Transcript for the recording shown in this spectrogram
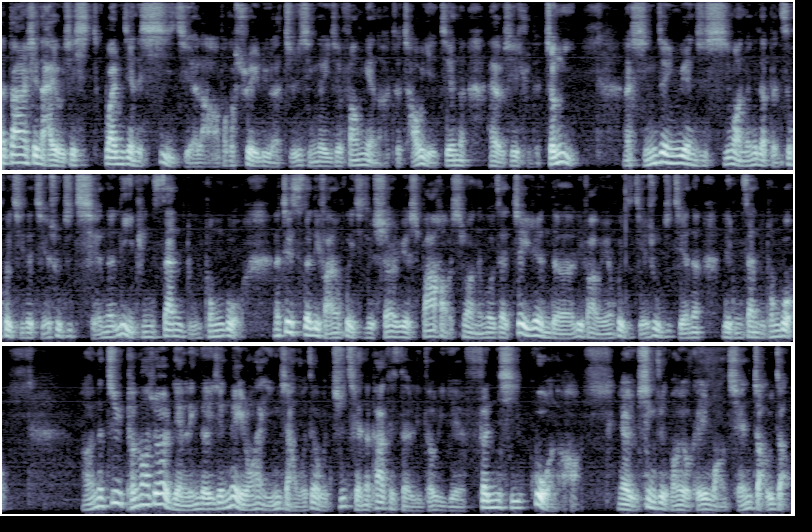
那当然，现在还有一些关键的细节了啊，包括税率了、执行的一些方面了，这朝野间呢还有些许的争议。那行政院是希望能够在本次会期的结束之前呢，力拼三读通过。那这次的立法院会期就十二月十八号，希望能够在这一任的立法委员会期结束之前呢，力拼三读通过。啊，那至于囤房税二点零的一些内容和影响，我在我之前的 Podcast 里头也分析过了哈。要有兴趣的朋友可以往前找一找。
